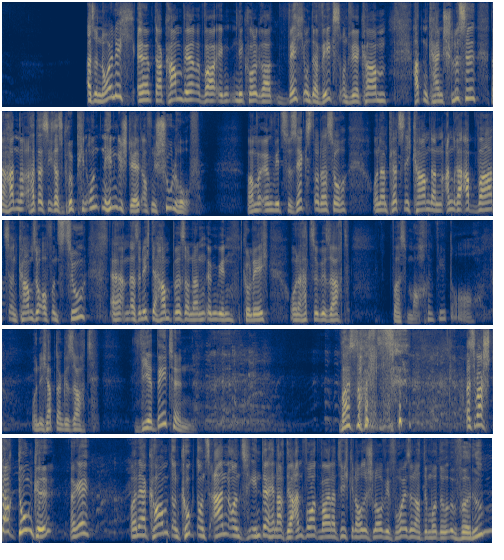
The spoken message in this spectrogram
Also neulich, äh, da kamen wir, war Nicole gerade weg unterwegs und wir kamen, hatten keinen Schlüssel. Da hat, hat er sich das Grüppchen unten hingestellt auf den Schulhof waren wir irgendwie zu sechst oder so. Und dann plötzlich kam dann ein anderer Abwart und kam so auf uns zu. Äh, also nicht der Hampe, sondern irgendwie ein Kollege. Und er hat so gesagt, was machen die da? Und ich habe dann gesagt, wir beten. was sonst? es war stockdunkel, okay? Und er kommt und guckt uns an und hinterher nach der Antwort war er natürlich genauso schlau wie vorher, so nach dem Motto, warum?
